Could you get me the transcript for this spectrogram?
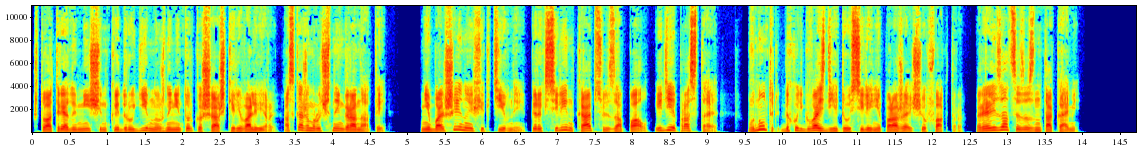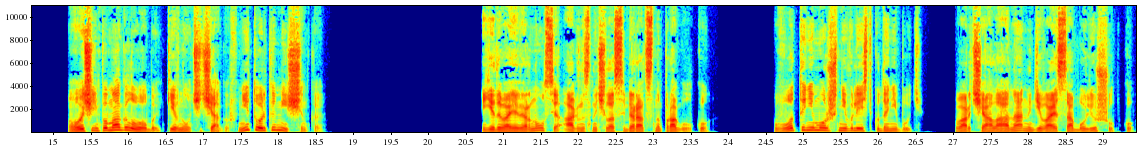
что отряду Мищенко и другим нужны не только шашки-револьверы, а, скажем, ручные гранаты. Небольшие, но эффективные. Пероксилин, капсюль, запал. Идея простая. Внутрь, да хоть гвоздей для усиления поражающего фактора. Реализация за знатоками. «Очень помогло бы», — кивнул Чичагов. «Не только Мищенко». Едва я вернулся, Агнес начала собираться на прогулку. «Вот ты не можешь не влезть куда-нибудь», — ворчала она, надевая соболью шубку.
